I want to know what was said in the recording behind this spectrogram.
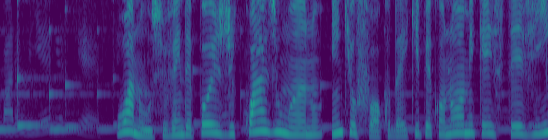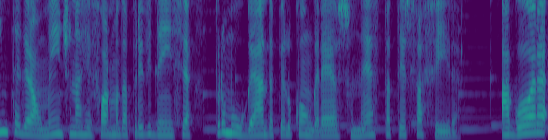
para o INSS. O anúncio vem depois de quase um ano em que o foco da equipe econômica esteve integralmente na reforma da Previdência, promulgada pelo Congresso nesta terça-feira. Agora,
